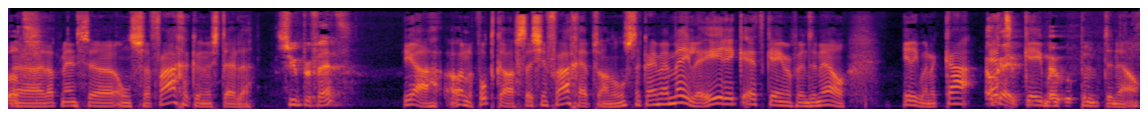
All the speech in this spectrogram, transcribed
Wat? Eh, dat mensen ons eh, vragen kunnen stellen. super vet. Ja, aan de podcast. Als je een vraag hebt aan ons, dan kan je mij mailen. erik.gamer.nl Erik met een k. Gamer.nl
